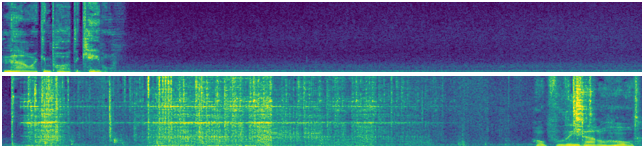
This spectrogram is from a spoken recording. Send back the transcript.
Now I can pull out the cable. Hopefully that'll hold.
